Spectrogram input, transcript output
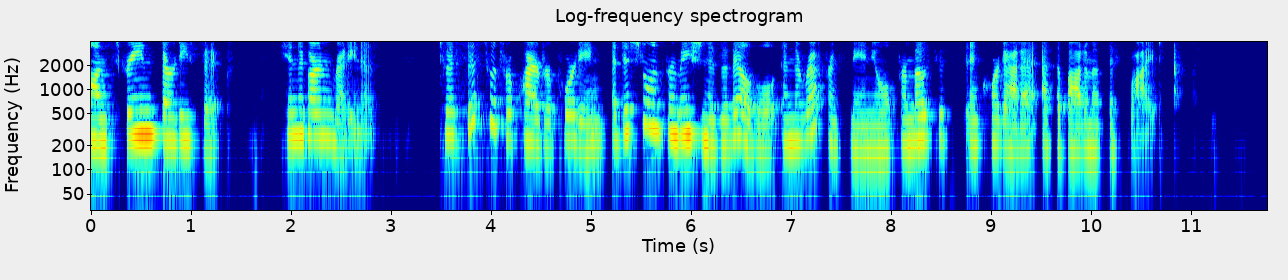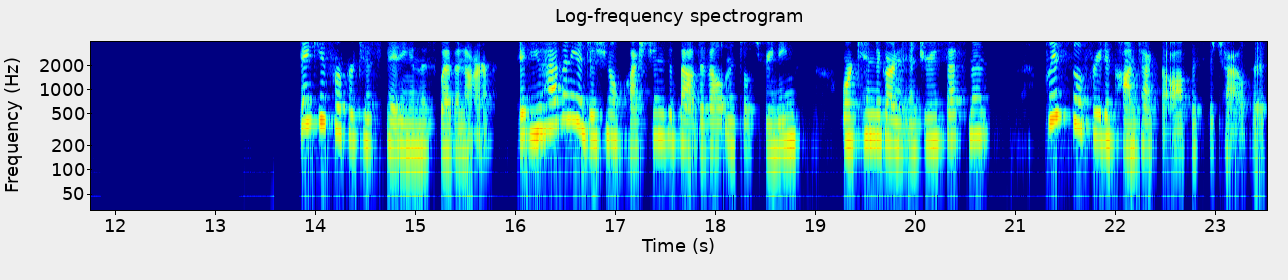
on screen 36, kindergarten readiness, to assist with required reporting, additional information is available in the reference manual for MOSIS and core data at the bottom of this slide. Thank you for participating in this webinar. If you have any additional questions about developmental screenings or kindergarten entry assessments, please feel free to contact the Office of Childhood.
